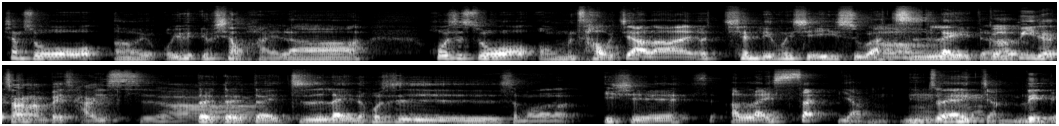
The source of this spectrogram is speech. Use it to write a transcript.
像说呃，我有有小孩啦，或是说、哦、我们吵架啦，要签离婚协议书啊、哦、之类的，隔壁的蟑螂被踩死啊，对对对之类的，或是什么一些阿莱塞扬，你最爱讲的、那个，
